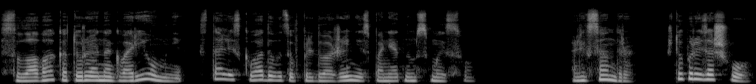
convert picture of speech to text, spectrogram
Слова, которые она говорила мне, стали складываться в предложение с понятным смыслом. «Александра, Что произошло?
